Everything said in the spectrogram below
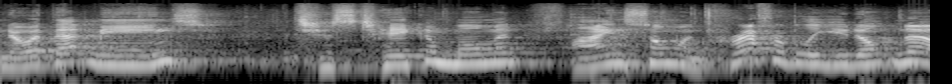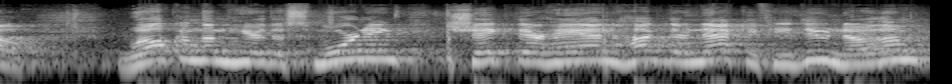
You know what that means. Just take a moment, find someone, preferably you don't know. Welcome them here this morning, shake their hand, hug their neck if you do know them.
